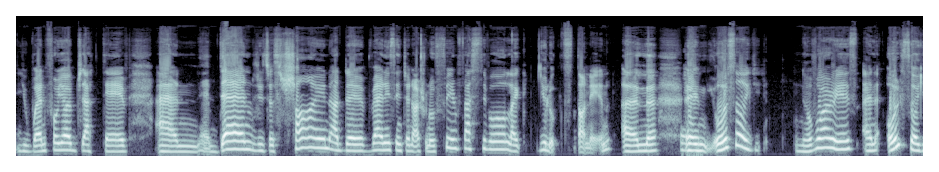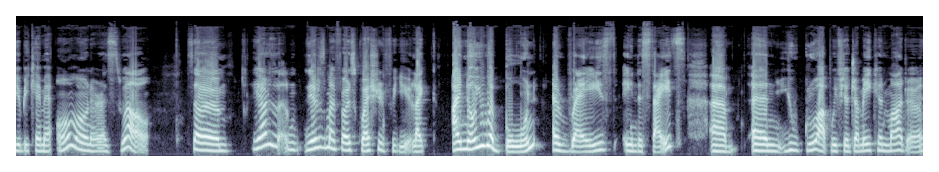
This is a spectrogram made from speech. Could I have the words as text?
you went for your objective, and, and then you just shine at the Venice International Film Festival. Like you look stunning, and and also no worries, and also you became a homeowner as well. So here's here's my first question for you. Like, I know you were born and raised in the states, um, and you grew up with your Jamaican mother,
